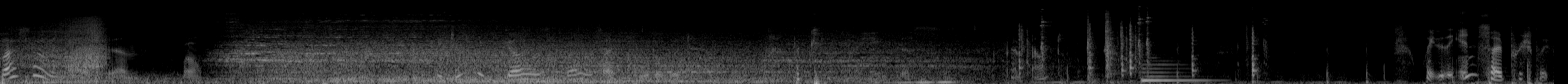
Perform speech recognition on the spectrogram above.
Last time I um, well, it didn't go as well as I thought it would. But I hate this. I'm out. Wait, the inside push plates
